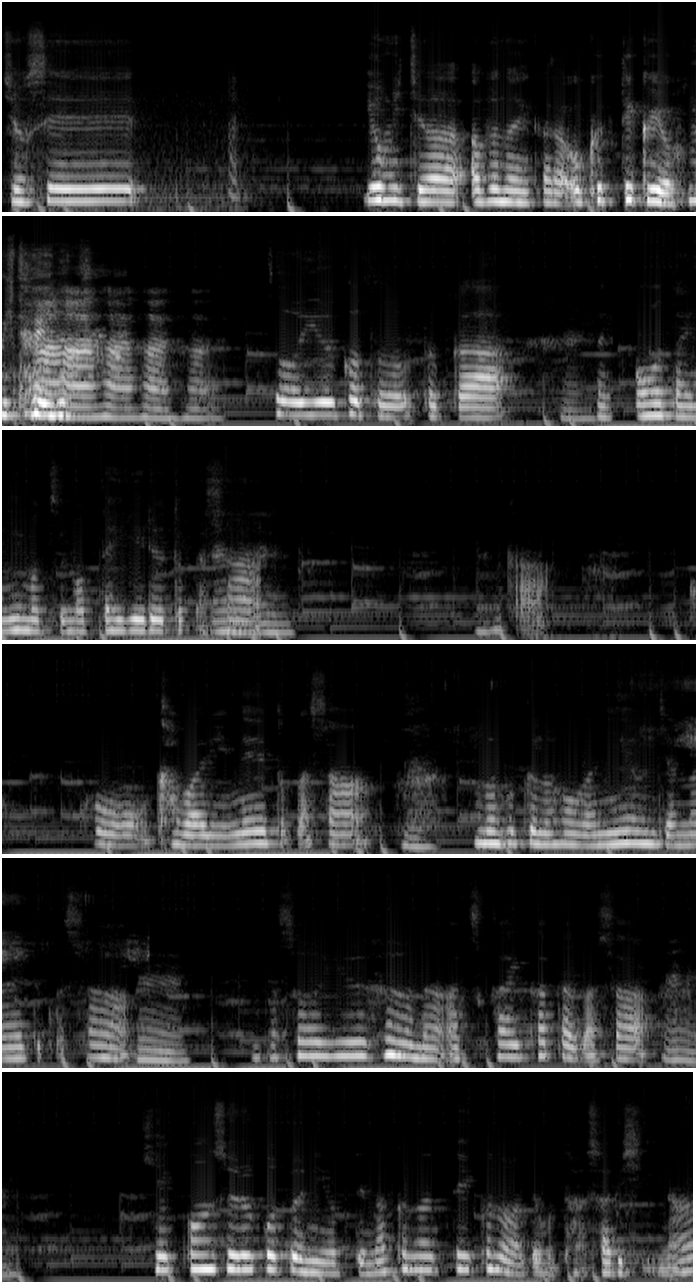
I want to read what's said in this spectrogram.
女性夜道は危ないから送ってくよみたいな、はいはいはいはい。そういうこととかうんなんか重たい荷物持ってあげるとかさ、うんなんかこう可愛いねとかさうん。この服の方が似合うんじゃないとかさ、うんかそういう風な扱い方がさうん結婚することによってなくなっていくのはでもた寂しいな。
